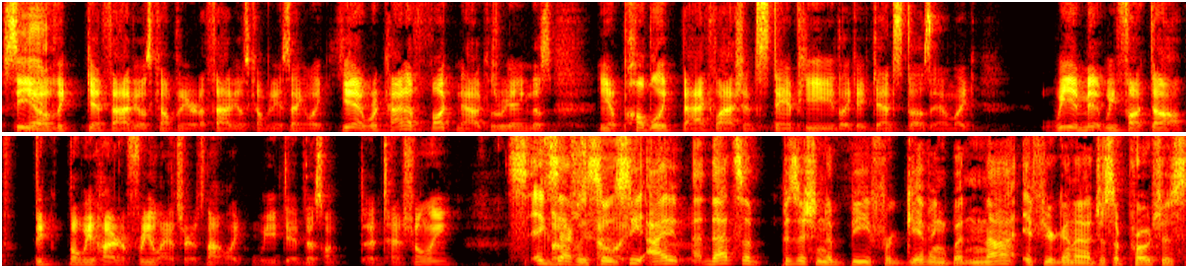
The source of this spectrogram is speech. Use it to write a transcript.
CEO yeah. of the Get Fabulous company or the Fabulous company is saying like, yeah, we're kind of fucked now because we're getting this, you know, public backlash and stampede like against us, and like we admit we fucked up, but we hired a freelancer. It's not like we did this on intentionally. Exactly. just So, kinda see, I that's a position to be forgiving, but not if you're gonna just approach us,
